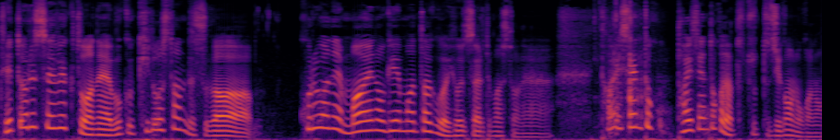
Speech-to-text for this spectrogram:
テトリスエフェクトはね、僕起動したんですが、これはね、前のゲーマータグが表示されてましたね。対戦と、対戦とかだとちょっと違うのかな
